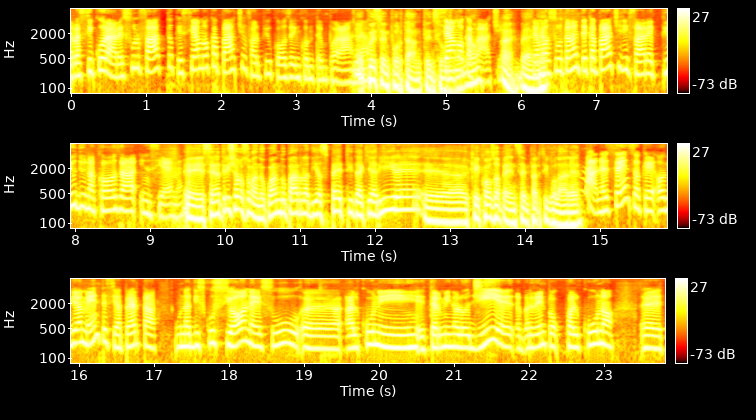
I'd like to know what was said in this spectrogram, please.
rassicurare sul fatto che siamo capaci a fare più cose in contemporanea. E questo è importante, insomma. Siamo no? capaci, eh, siamo assolutamente capaci di fare più di una cosa insieme. Eh, senatrice Rossomando, quando parla di aspetti da chiarire, eh, che cosa pensa in particolare? No, nel senso che ovviamente si è aperta una discussione su eh, alcune terminologie, per esempio qualcuno eh,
